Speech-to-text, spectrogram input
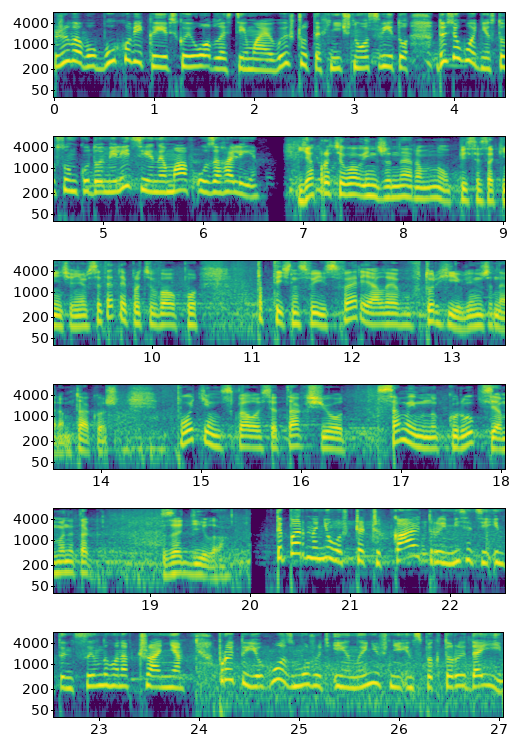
Живе в Обухові Київської області. Має вищу технічну освіту. До сьогодні стосунку до міліції не мав узагалі. Я працював інженером ну, після закінчення університету. Я працював по практично своїй сфері, але в торгівлі інженером також. Потім склалося так, що саме корупція мене так заділа. Тепер на нього ще чекають три місяці інтенсивного навчання. Пройти його зможуть і нинішні інспектори ДАІ,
